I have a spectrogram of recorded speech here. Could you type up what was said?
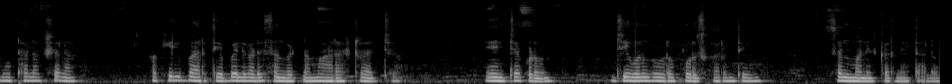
मोठ्या लक्षाला अखिल भारतीय बैलगाडी संघटना महाराष्ट्र राज्य यांच्याकडून जीवनगौरव पुरस्कार देऊन सन्मानित करण्यात आलं.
